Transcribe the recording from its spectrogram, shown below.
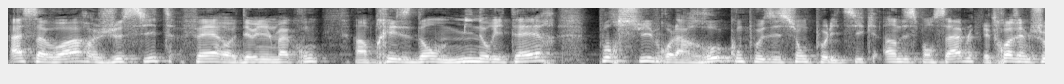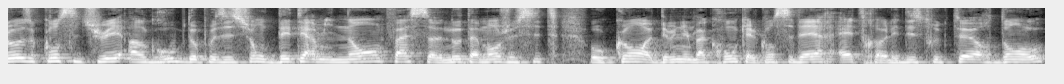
à savoir, je cite, faire d'Emmanuel Macron un président minoritaire, poursuivre la recomposition politique indispensable. Et troisième chose, constituer un groupe d'opposition déterminant face notamment, je cite, au camp d'Emmanuel Macron qu'elle considère être les destructeurs d'en haut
